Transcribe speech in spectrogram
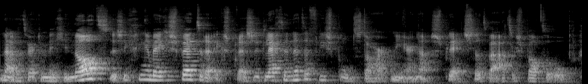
nou, dat werd een beetje nat. Dus ik ging een beetje spetteren expres. Dus ik legde net even die spons te hard neer. Nou, splats, dat water spatte op.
